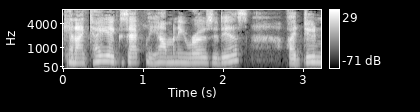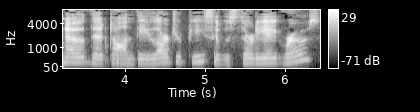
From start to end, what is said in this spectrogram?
Can I tell you exactly how many rows it is? I do know that on the larger piece it was 38 rows.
